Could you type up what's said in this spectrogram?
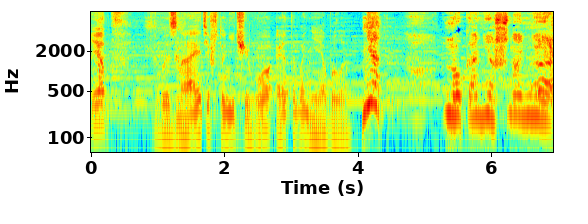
Нет, вы знаете, что ничего этого не было. Нет? Ну, конечно, нет.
